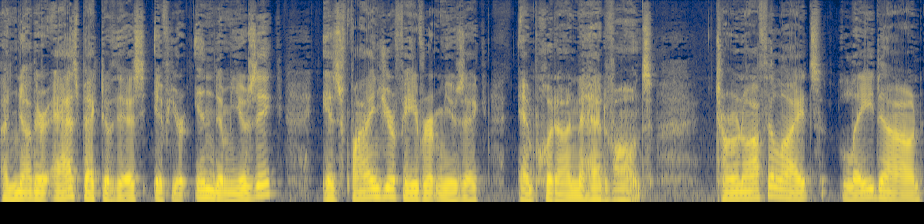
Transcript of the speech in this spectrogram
Another aspect of this, if you're into music, is find your favorite music and put on the headphones. Turn off the lights, lay down,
